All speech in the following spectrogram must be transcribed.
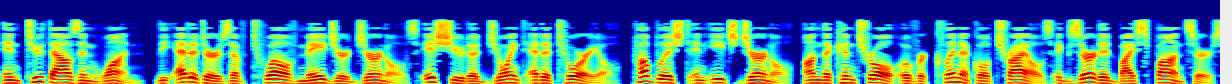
In 2001, the editors of 12 major journals issued a joint editorial, published in each journal, on the control over clinical trials exerted by sponsors,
